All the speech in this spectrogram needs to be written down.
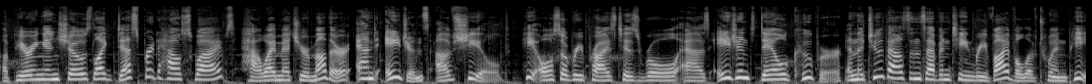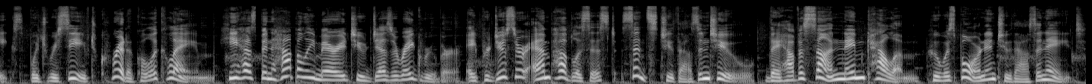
appearing in shows like Desperate Housewives, How I Met Your Mother, and Agents of S.H.I.E.L.D. He also reprised his role as Agent Dale Cooper in the 2017 revival of Twin Peaks, which received critical acclaim. He has been happily married to Desiree Gruber, a producer and publicist, since 2002. They have a son named Callum, who was born in 2008.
